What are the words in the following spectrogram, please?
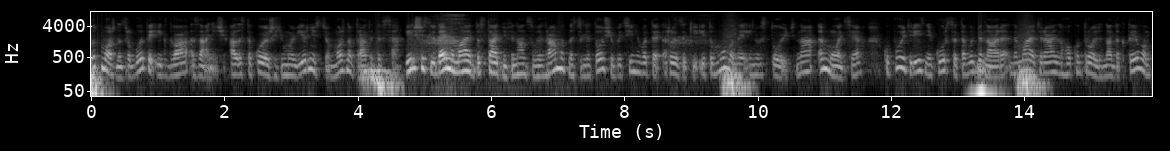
тут можна зробити X2 за ніч, але з такою ж ймовірністю можна втратити все. Більшість людей не мають достатньо фінансової грамотності для того, щоб оцінювати ризики, і тому вони інвестують на емоціях, купують різні курси та вебінари, не мають реального контролю над активом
